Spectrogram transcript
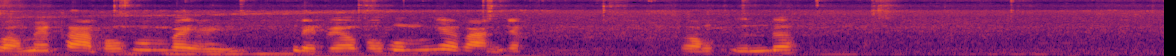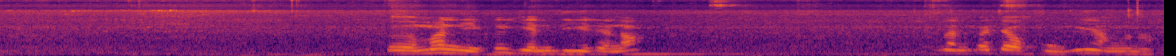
บอกแม่ค้าผ้าห่มไปเด็กไปเอาผ้าห่มเนี่ยบ้านจักสองผืนเด้อเออมันนี่คือเย็นดีแท้เนาะนั่นก็เจ้าปลูกยังเนาะ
